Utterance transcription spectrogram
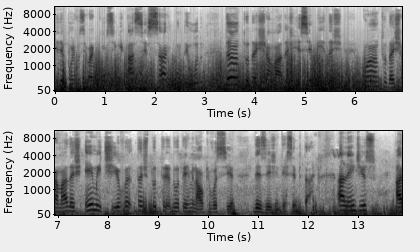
e depois você vai conseguir acessar o conteúdo tanto das chamadas recebidas quanto das chamadas emitidas do, do terminal que você deseja interceptar. Além disso, a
